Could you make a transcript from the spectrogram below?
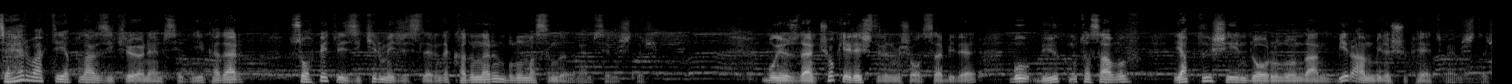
Seher vakti yapılan zikri önemsediği kadar sohbet ve zikir meclislerinde kadınların bulunmasını da önemsemiştir. Bu yüzden çok eleştirilmiş olsa bile bu büyük mutasavvıf yaptığı şeyin doğruluğundan bir an bile şüphe etmemiştir.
